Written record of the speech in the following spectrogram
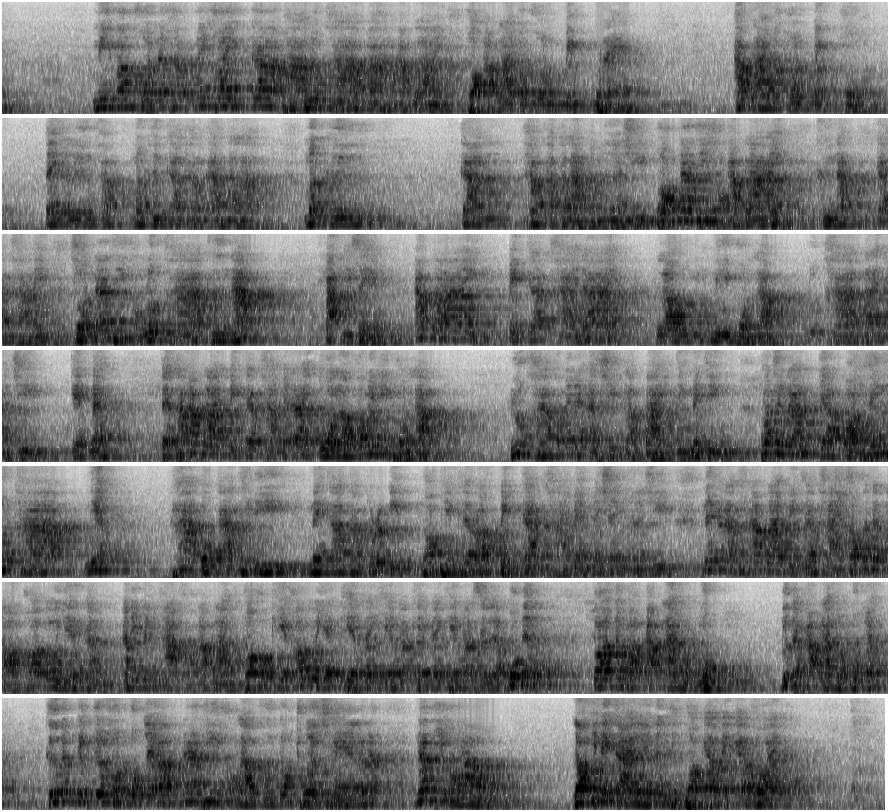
มีบางคนนะครับไม่ค่อยกล้าพาลูกค้ามาหาอัพไลน์เพราะอัพไลน์บางคนปิดแรงอัพไลน์บางคนปิดโหดแต่อย่าลืมครับมันคือการทำการตลาด มันคือการทำการตลาดแบบมืออาชีพ เพราะหน้าที่ของอัพไลน์คือนักการขาย ส่วนหน้าที่ของลูกค้าคือนักปฏิเสธ อัพไลน์ปิดการขายได้ เรามีผลลัพธ์ลูกค้าได้อาชีพ เก็ตไหม แต่ถ้าอัพไลน์ปิดการขายไม่ได้ ตัวเราก็ไม่มีผลลัพธ์ลูกค้าก็ไม่ได้อาชีพกลับไปจริงไม่จริง เพราะฉะนั้นอย่าปล่อยให้ลูกค้าเนี่ยพลาดโอกาสที่ดีในการทำธุรกิจ เพราะเพียงแค่เราปิดการขายแบบไม่ใช่มืออาชีพ ในขณะที่อัพไลน์ปิดการขายเขาก็จะตอบข้อโต้แย้งกัน อันนี้เป็นพาร์ทของอัพไลน์พอเขาเคลียร์ข้อโต้แย้งเคลียร์ไปเคลียร์มาเคลียร์ไปเคลียร์มาเสร็จแล้วปุ๊บเนี่ยตอนจังหวะอัพไลน์หมดมุกรู้จักอัพไลน์หมดมุกไหม คือมันปิดจนหมดมุกแล้วอะหน้าที่ของเราคือต้องช่วยแชร์แล้วนะ หน้าที่ของเรา เราคิดในใจเลยนึกถึงพ่อแก้วแม่แก้วเขาไว้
